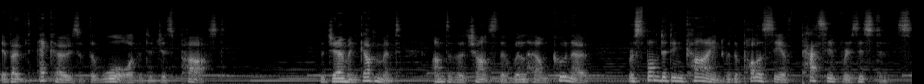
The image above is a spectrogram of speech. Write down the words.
evoked echoes of the war that had just passed. The German government, under the Chancellor Wilhelm Cuno, responded in kind with a policy of passive resistance,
